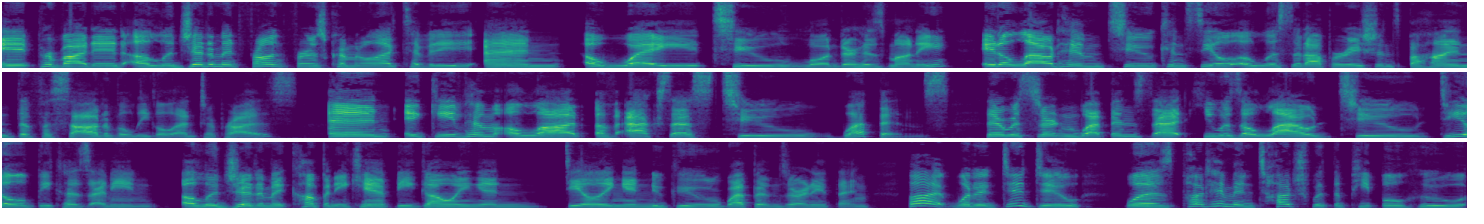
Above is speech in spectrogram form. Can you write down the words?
It provided a legitimate front for his criminal activity and a way to launder his money. It allowed him to conceal illicit operations behind the facade of a legal enterprise. And it gave him a lot of access to weapons. There was certain weapons that he was allowed to deal because, I mean, a legitimate company can't be going and dealing in nuclear weapons or anything. But what it did do was put him in touch with the people who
